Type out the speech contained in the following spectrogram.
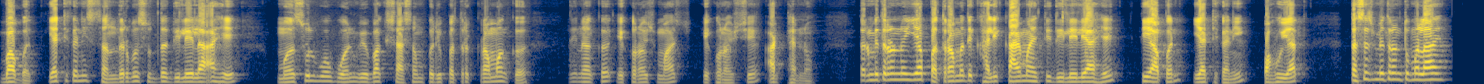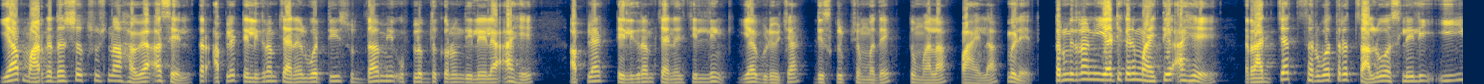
बाबत. या ठिकाणी संदर्भ सुद्धा दिलेला आहे. महसूल व वन विभाग शासन परिपत्रक क्रमांक दिनांक एकोणावीस मार्च एकोणीसशे अठ्ठ्याण्णव. तर मित्रांनो या पत्रामध्ये खाली काय माहिती दिलेली आहे ती आपण या ठिकाणी पाहूयात. तसेच मित्रांनो तुम्हाला या मार्गदर्शक सूचना हव्या असेल तर आपल्या टेलिग्राम चॅनलवरती सुद्धा मी उपलब्ध करून दिलेल्या आहे. आपल्या टेलिग्राम चॅनलची लिंक या व्हिडिओच्या डिस्क्रिप्शनमध्ये तुम्हाला पाहायला मिळेल. तर मित्रांनो या ठिकाणी माहिती आहे राज्यात सर्वत्र चालू असलेली ई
